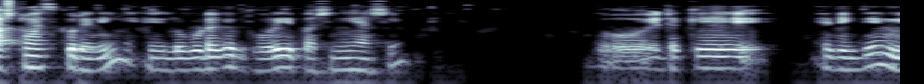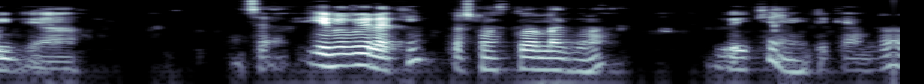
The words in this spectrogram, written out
কাস্টমাইজ করে নিই। এই লোগোটাকে ধরে এই পাশে নিয়ে আসি। তো এটাকে এদিক দিয়ে মিডিয়া আচ্ছা এভাবে রাখি। কাস্টমাইজ করা লাগবে না। রেখে এটাকে আমরা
